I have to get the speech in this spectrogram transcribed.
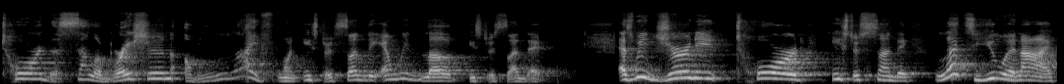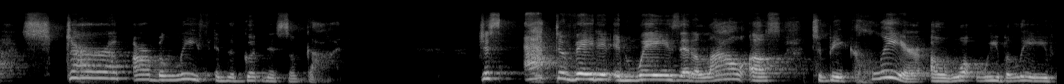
toward the celebration of life on Easter Sunday, and we love Easter Sunday, as we journey toward Easter Sunday, let's you and I stir up our belief in the goodness of God. Just activate it in ways that allow us to be clear on what we believe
